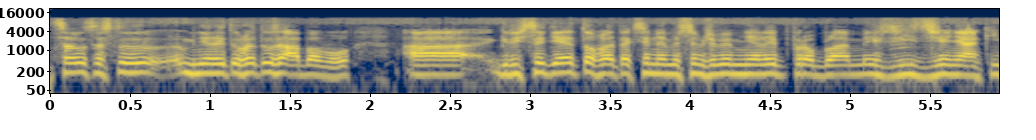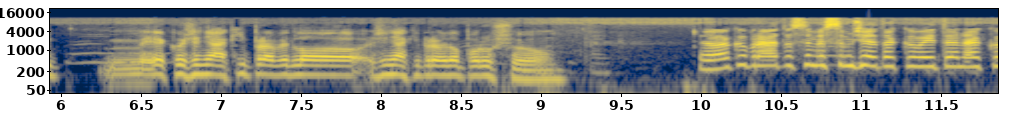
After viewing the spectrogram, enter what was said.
celou cestu měli tuhle tu zábavu. A když se děje tohle, tak si nemyslím, že by měli problémy říct, že nějaký, jako, že nějaký pravidlo, že nějaký pravidlo porušují. Jo, jako právě to si myslím, že je takový ten jako,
